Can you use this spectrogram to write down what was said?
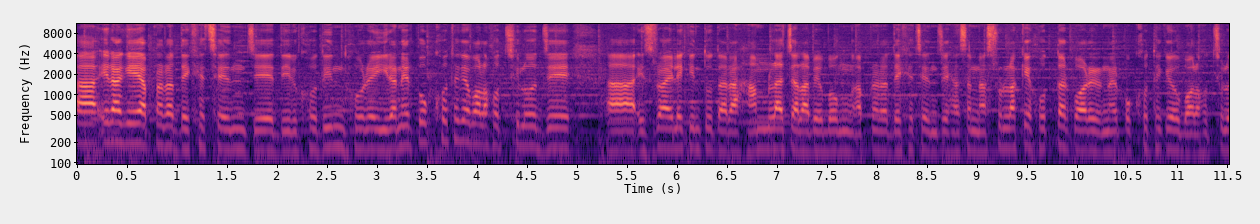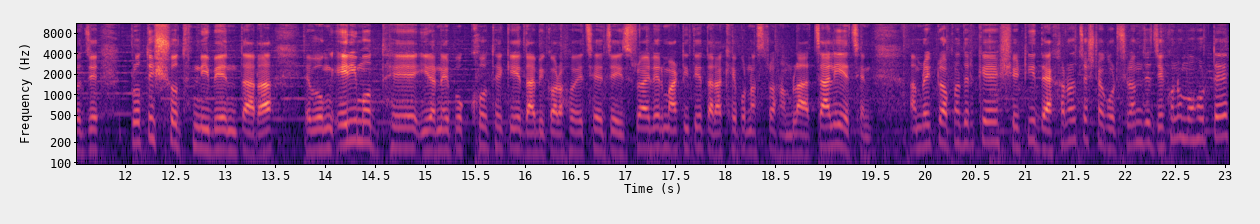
এর আগে আপনারা দেখেছেন যে দীর্ঘদিন ধরে ইরানের পক্ষ থেকে বলা হচ্ছিল যে ইসরায়েলে কিন্তু তারা হামলা চালাবে এবং আপনারা দেখেছেন যে হাসান নাসরুল্লাহকে হত্যার পর ইরানের পক্ষ থেকেও বলা হচ্ছিল যে প্রতিশোধ নিবেন তারা এবং এরই মধ্যে ইরানের পক্ষ থেকে দাবি করা হয়েছে যে ইসরায়েলের মাটিতে তারা ক্ষেপণাস্ত্র হামলা চালিয়েছেন। আমরা একটু আপনাদেরকে সেটি দেখানোর চেষ্টা করছিলাম যে যে কোনো মুহূর্তে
